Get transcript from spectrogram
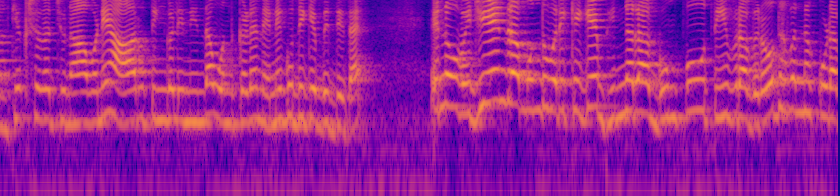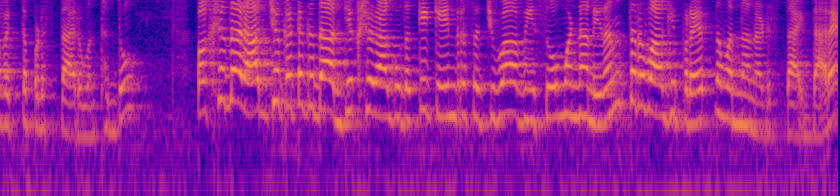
ಅಧ್ಯಕ್ಷರ ಚುನಾವಣೆ ಆರು ತಿಂಗಳಿನಿಂದ ಒಂದು ಕಡೆ ನೆನೆಗುದಿಗೆ ಬಿದ್ದಿದೆ. ಇನ್ನು ವಿಜಯೇಂದ್ರ ಮುಂದುವರಿಕೆಗೆ ಭಿನ್ನರ ಗುಂಪು ತೀವ್ರ ವಿರೋಧವನ್ನು ಕೂಡ ವ್ಯಕ್ತಪಡಿಸ್ತಾ ಇರುವಂಥದ್ದು. ಪಕ್ಷದ ರಾಜ್ಯ ಘಟಕದ ಅಧ್ಯಕ್ಷರಾಗುವುದಕ್ಕೆ ಕೇಂದ್ರ ಸಚಿವ ವಿ ಸೋಮಣ್ಣ ನಿರಂತರವಾಗಿ ಪ್ರಯತ್ನವನ್ನ ನಡೆಸ್ತಾ ಇದ್ದಾರೆ.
